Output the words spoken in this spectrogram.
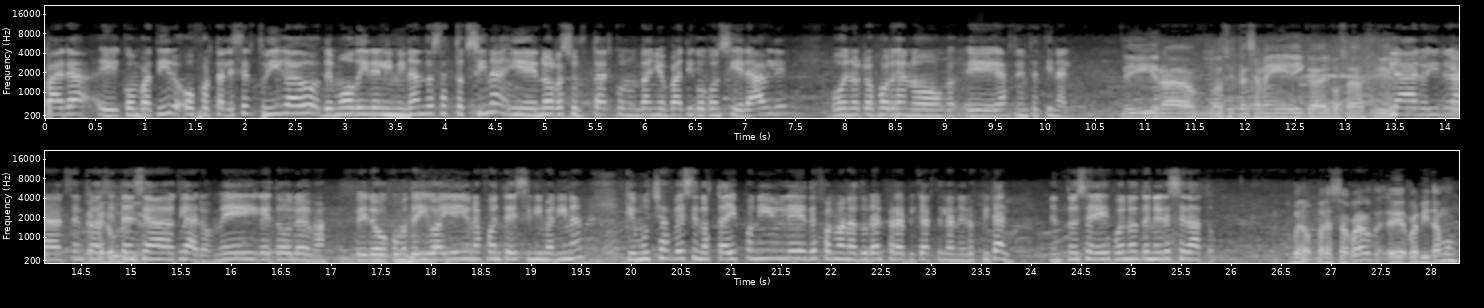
para eh, combatir o fortalecer tu hígado de modo de ir eliminando esas toxinas y de no resultar con un daño hepático considerable o en otros órganos eh, gastrointestinales. De ir a asistencia médica y cosas así. Claro, ir De- al centro de, asistencia, claro, médica y todo lo demás. Pero como te digo, ahí hay una fuente de silimarina que muchas veces no está disponible de forma natural para aplicártela en el hospital. Entonces es bueno tener ese dato. Bueno, para cerrar, eh, repitamos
